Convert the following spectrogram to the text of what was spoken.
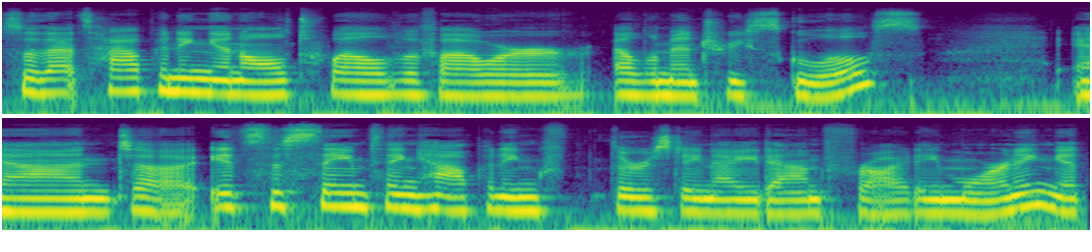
So that's happening in all 12 of our elementary schools. And uh, it's the same thing happening Thursday night and Friday morning. It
